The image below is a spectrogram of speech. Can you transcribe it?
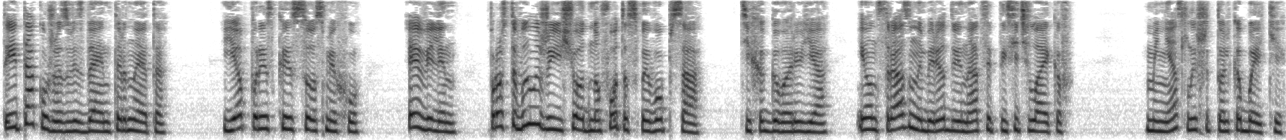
«Ты и так уже звезда интернета». Я прыскаю со смеху. «Эвелин, просто выложи еще одно фото своего пса», — тихо говорю я, и он сразу наберет 12 тысяч лайков. Меня слышит только Бекки.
